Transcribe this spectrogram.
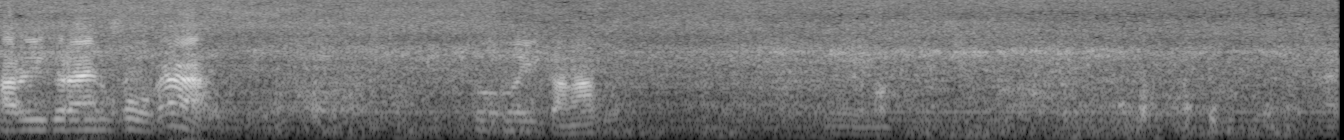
軽いぐらいの方がちょうどいいかなと思います。は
